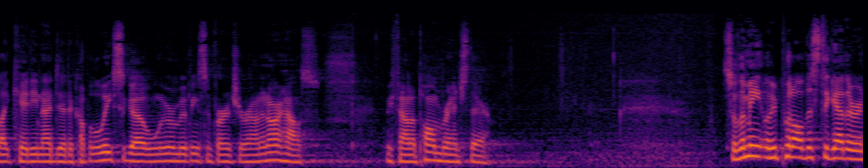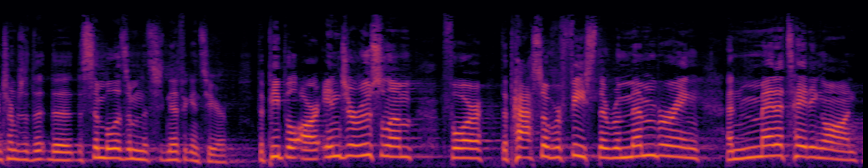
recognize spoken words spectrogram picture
like Katie and I did a couple of weeks ago when we were moving some furniture around in our house. We found a palm branch there. So let me, let me put all this together in terms of the, the, the, symbolism and the significance here. The people are in Jerusalem for the Passover feast. They're remembering and meditating on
